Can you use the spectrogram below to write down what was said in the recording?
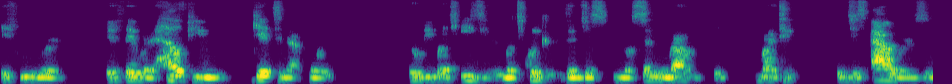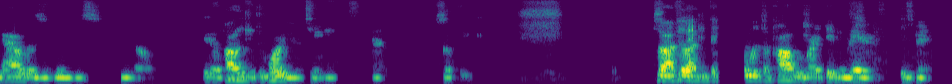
if we were, if they were to help you get to that point, it would be much easier, much quicker than just you know sending them out. It might take it just hours and hours of them just you know they'll probably get the more irritated at something. So I feel like if they deal with the problem right then and there is better.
